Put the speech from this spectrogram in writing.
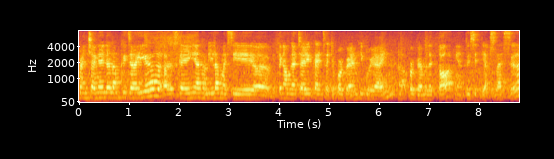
Perancangan dalam kejaya uh, sekarang ini Alhamdulillah masih uh, tengah mengacarakan satu program hiburan uh, program meletak yang tu setiap selasa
